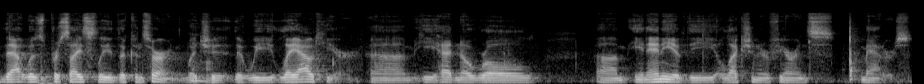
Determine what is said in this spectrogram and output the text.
That was precisely the concern, which Uh-huh. is, that we lay out here. Um, he had no role um, in any of the election interference matters.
